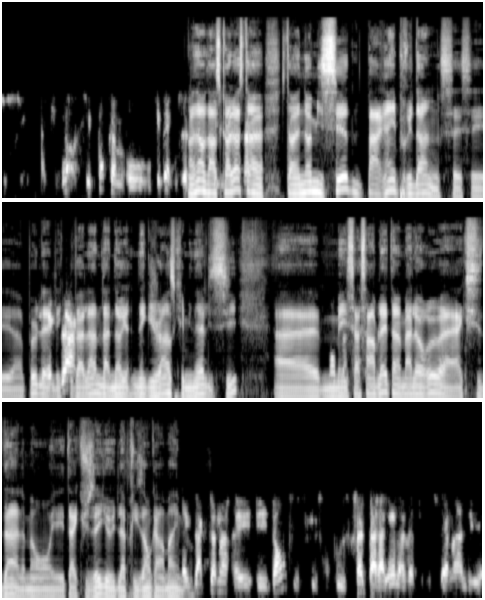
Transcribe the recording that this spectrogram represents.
qu'ici, à Cuba, c'est pas comme au, Québec. Ah non, dans ce cas-là, c'est un, un homicide par imprudence. C'est un peu l'équivalent de la négligence criminelle ici. Euh, mais ben ça semblait être un malheureux accident. mais on est accusé, il y a eu de la prison quand même. Exactement. Et, et donc, vous faites le parallèle avec évidemment les,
